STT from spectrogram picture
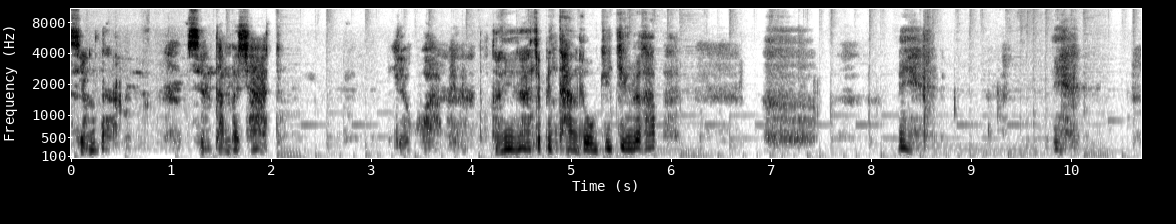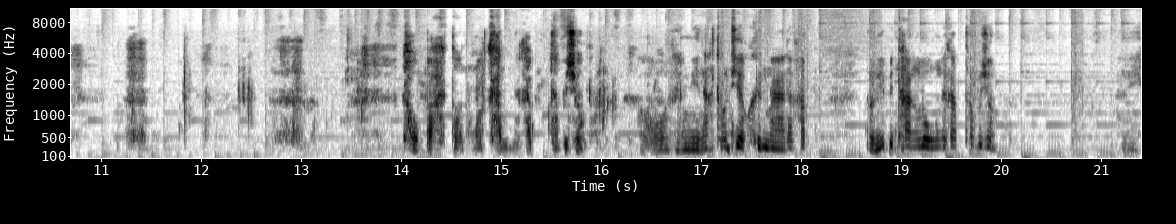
เสียงเสียงธรรมชาติเลี้ยวขวาไปนะตอนนี้น่าจะเป็นทางลงจริงๆแล้วครับ นี่นี่เข้าป่าตอนหัวค่ำนะครับท่านผู้ชมอ๋อยังมีนักท่องเที่ยวขึ้นมาแล้วครับตรงนี้เป็นทางลงนะครับท่านผู้ชมนี่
